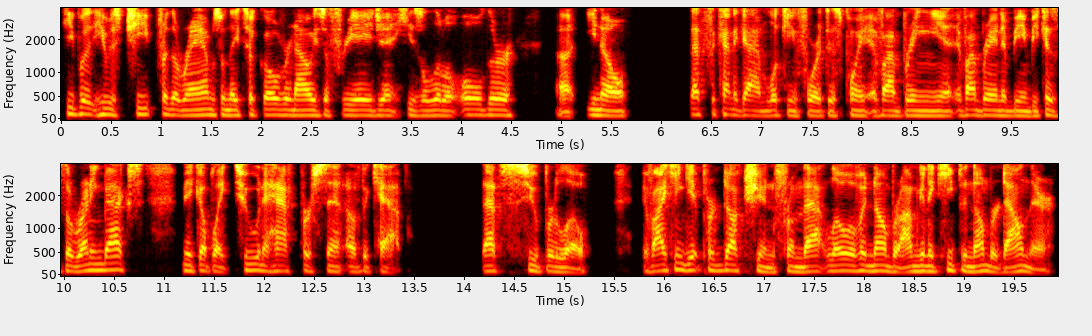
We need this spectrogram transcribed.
he put he was cheap for the Rams when they took over. Now he's a free agent. He's a little older uh, you know, that's the kind of guy I'm looking for at this point. If I'm bringing in, if I'm Brandon Beane, because the running backs make up like two and a half percent of the cap. That's super low. If I can get production from that low of a number, I'm going to keep the number down there.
